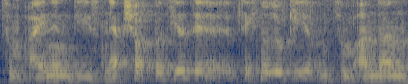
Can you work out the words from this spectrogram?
Zum einen die Snapshot-basierte Technologie und zum anderen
